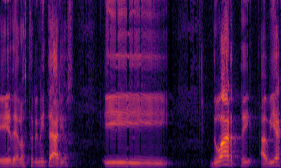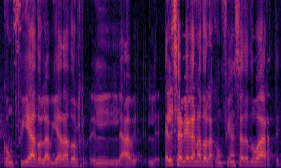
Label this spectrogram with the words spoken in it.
eh, de los trinitarios y Duarte había confiado, le había dado, él se había ganado la confianza de Duarte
